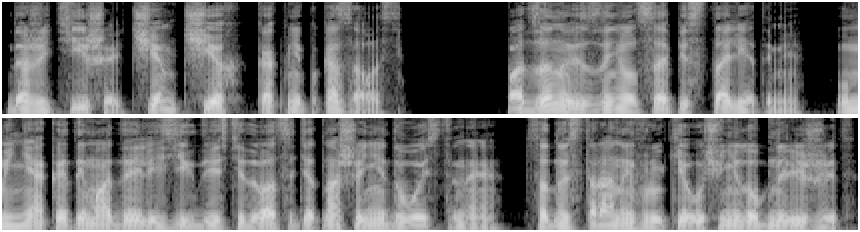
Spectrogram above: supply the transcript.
даже тише, чем чех, как мне показалось. Под занавес занялся пистолетами. У меня к этой модели ЗИГ-220 отношение двойственное. С одной стороны, в руке очень удобно лежит.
